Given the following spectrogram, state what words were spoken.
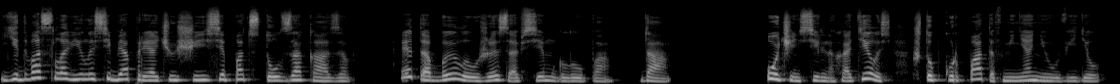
едва словила себя прячущиеся под стол заказов. Это было уже совсем глупо. Да, очень сильно хотелось, чтоб Курпатов меня не увидел.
